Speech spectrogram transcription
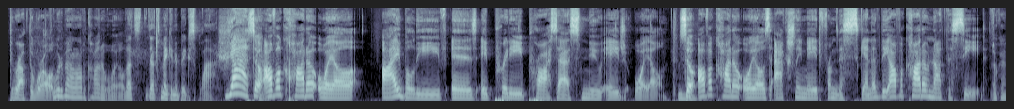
throughout the world. what about avocado oil? That's that's making a big splash. Yeah, so avocado oil, I believe, is a pretty processed new age oil. So avocado oil is actually made from the skin of the avocado, not the seed. Okay.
